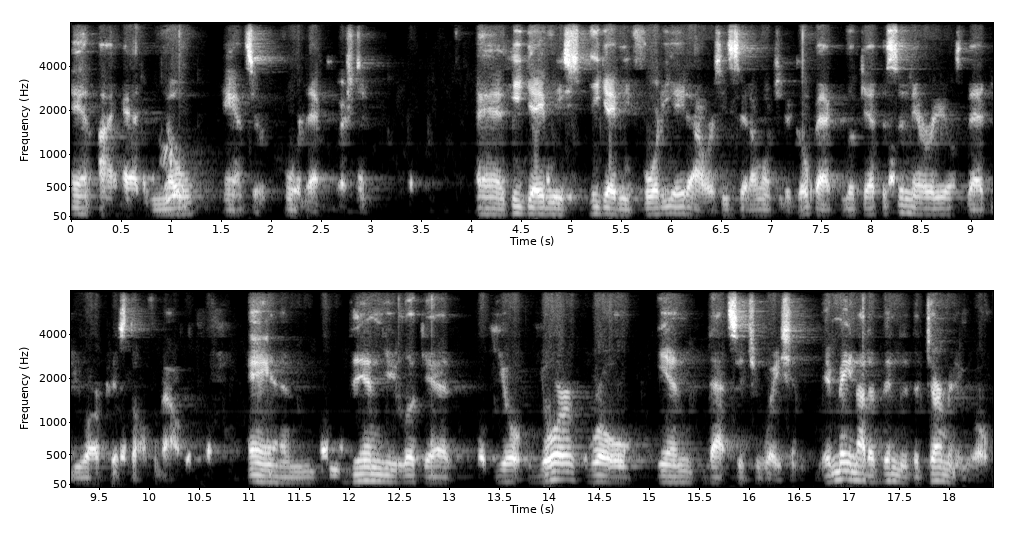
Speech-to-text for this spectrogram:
And I had no answer for that question. And he gave me he gave me 48 hours. He said, I want you to go back, look at the scenarios that you are pissed off about. And then you look at your your role in that situation. It may not have been the determining role,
